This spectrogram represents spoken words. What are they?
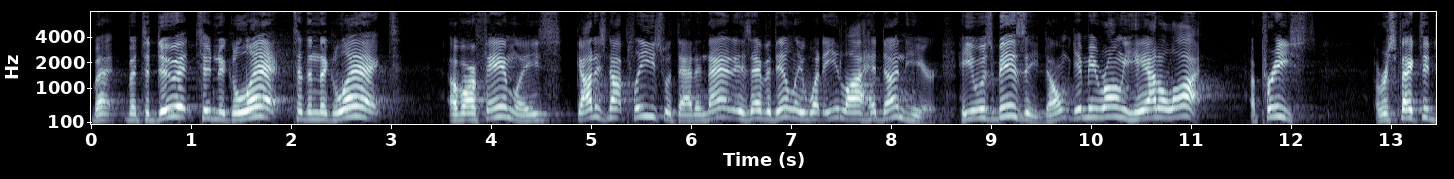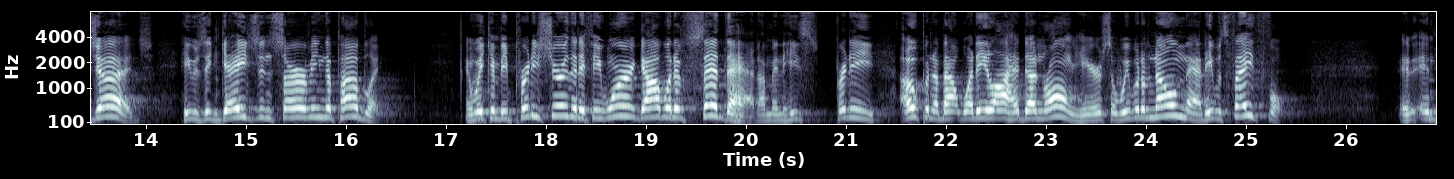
But, but to do it to neglect, to the neglect of our families, God is not pleased with that. And that is evidently what Eli had done here. He was busy. Don't get me wrong, he had a lot a priest, a respected judge. He was engaged in serving the public. And we can be pretty sure that if he weren't, God would have said that. I mean, he's pretty open about what Eli had done wrong here, so we would have known that. He was faithful. In,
